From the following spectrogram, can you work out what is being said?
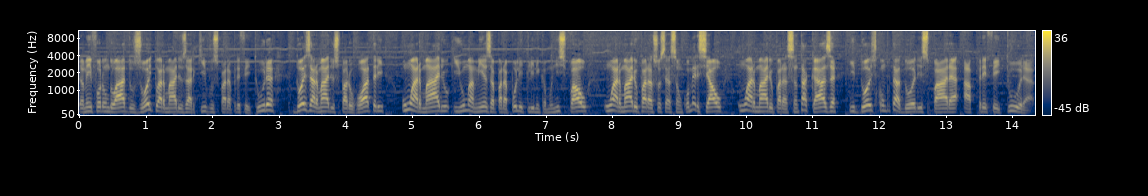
Também foram doados oito armários arquivos para a Prefeitura, dois armários para o Rotary, um armário e uma mesa para a Policlínica Municipal, um armário para a Associação Comercial, um armário para a Santa Casa e dois computadores para a Prefeitura.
